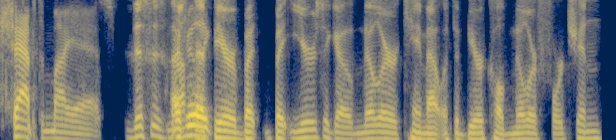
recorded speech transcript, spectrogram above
chapped my ass this is not that like- beer, but but years ago, Miller came out with a beer called Miller Fortune,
